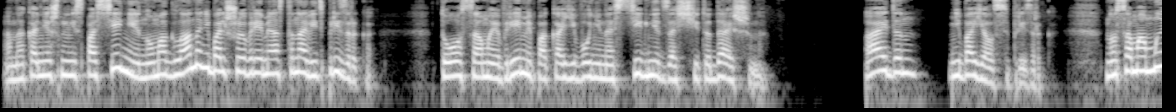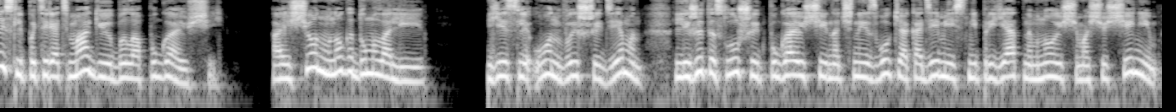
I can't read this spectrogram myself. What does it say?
Она, конечно, не спасение, но могла на небольшое время остановить призрака то самое время, пока его не настигнет защита Дайшина. Айден не боялся призрака, но сама мысль потерять магию была пугающей. А еще он много думал о Лии. Если он, высший демон, лежит и слушает пугающие ночные звуки Академии с неприятным ноющим ощущением,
